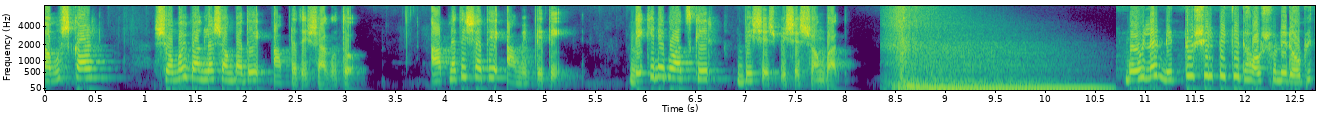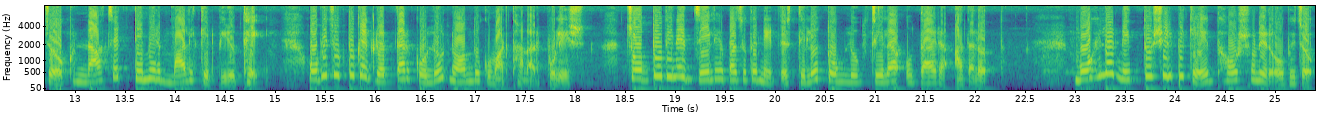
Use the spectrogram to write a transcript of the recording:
নমস্কার। সময় বাংলা সংবাদে আপনাদের স্বাগত। আপনাদের সাথে আমি প্রীতি। দেখে নেব আজকের বিশেষ বিশেষ সংবাদ। মহিলা নৃত্যশিল্পীকে ধর্ষণের অভিযোগ নাচের টিমের মালিকের বিরুদ্ধে। অভিযুক্তকে গ্রেপ্তার করল নন্দকুমার থানার পুলিশ। চোদ্দ দিনের জেল হেফাজতের নির্দেশ দিল তমলুক জেলা ও দায়রা আদালত। মহিলা নৃত্যশিল্পীকে ধর্ষণের অভিযোগ।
